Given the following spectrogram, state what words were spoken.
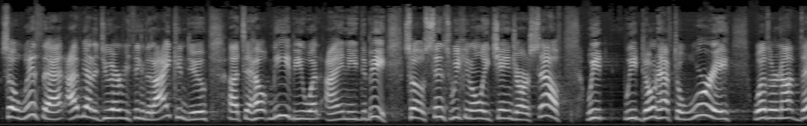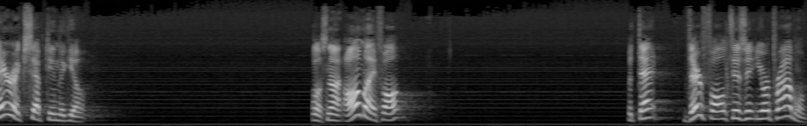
So, with that, I've got to do everything that I can do uh, to help me be what I need to be. So, since we can only change ourselves, we we don't have to worry whether or not they're accepting the guilt. Well, it's not all my fault. But that their fault isn't your problem.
